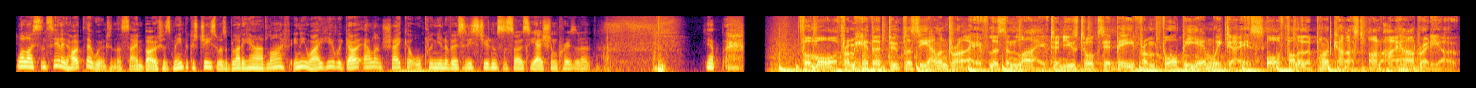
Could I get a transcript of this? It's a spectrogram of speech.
Well, I sincerely hope they weren't in the same boat as me because, geez, it was a bloody hard life. Anyway, here we go. Alan Shaker, Auckland University Students Association President. Yep. For more from Heather du Plessis-Allan Drive, listen live to Newstalk ZB from 4 p.m. weekdays or follow the podcast on iHeartRadio.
